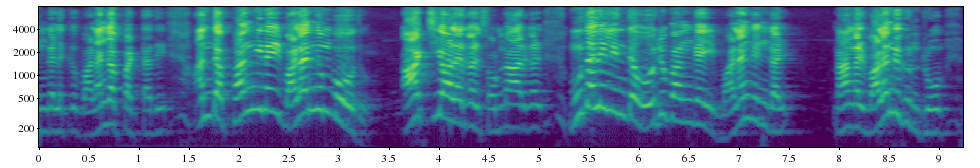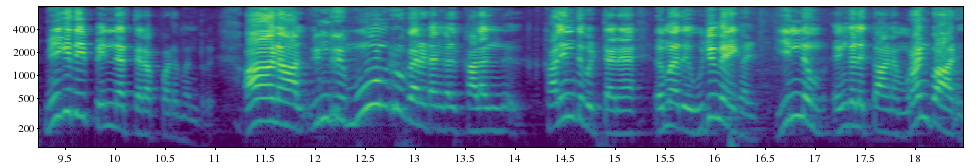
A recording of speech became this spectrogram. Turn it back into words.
எங்களுக்கு வழங்கப்பட்டது. அந்த பங்கினை வழங்கும் போது ஆட்சியாளர்கள் சொன்னார்கள் முதலில் இந்த ஒரு பங்கை வழங்குங்கள். நாங்கள் வழங்குகின்றோம் மிகுதி பின்னர் தரப்படும் என்று. ஆனால் இன்று மூன்று வருடங்கள் கலந்து கழிந்து விட்டன எமது உரிமைகள். இன்னும் எங்களுக்கான முரண்பாடு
